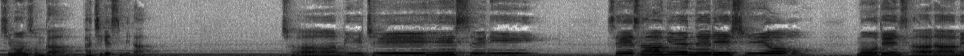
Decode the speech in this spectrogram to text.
시몬 손가 바치겠습니다. 참 빛이 있으니 세상에 내리시어 모든 사람에게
